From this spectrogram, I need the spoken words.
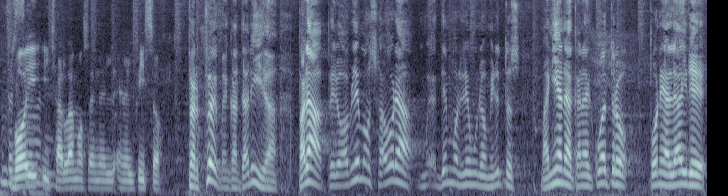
En Voy y charlamos en el, en el piso. Perfecto, me encantaría. Pará, pero hablemos ahora, démosle unos minutos. Mañana Canal 4 pone al aire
